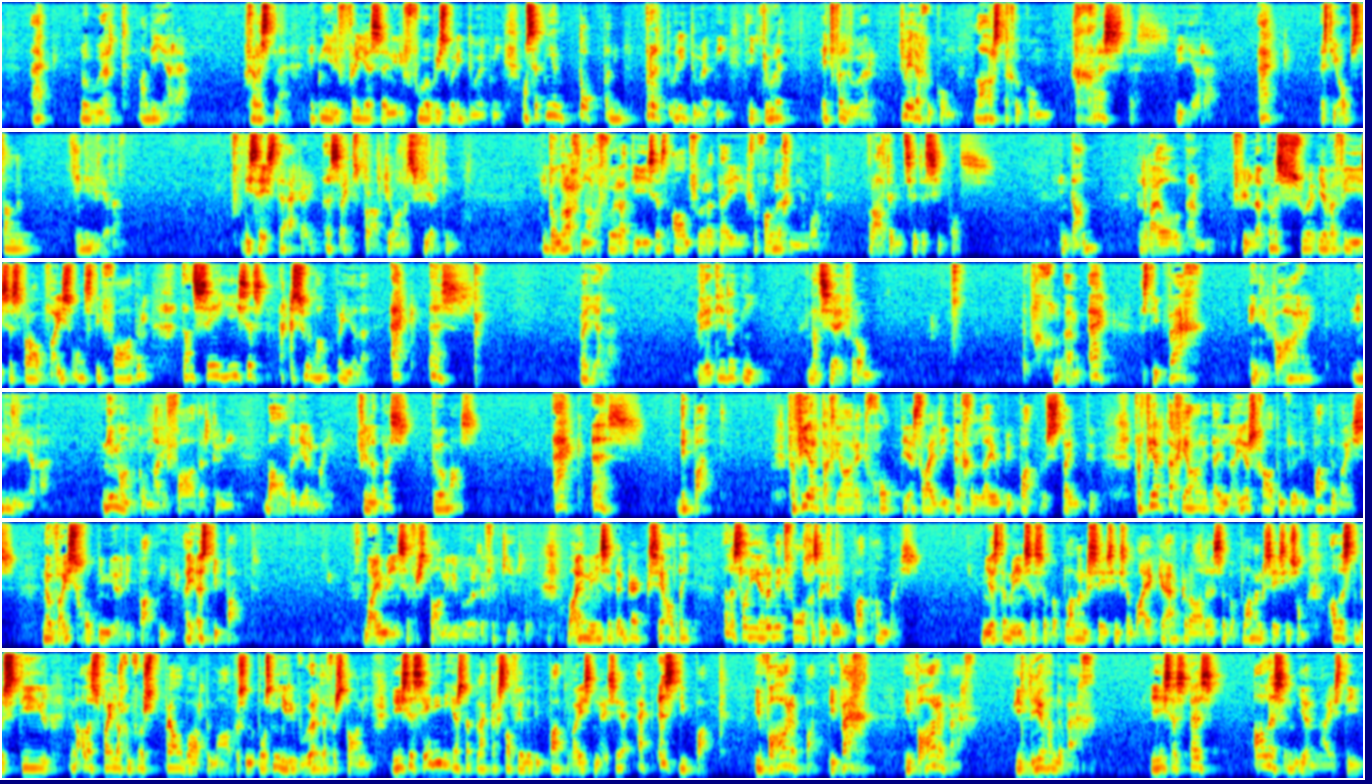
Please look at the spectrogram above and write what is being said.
Ek behoort aan die Here. Christene het nie hierdie vrese en hierdie fobies oor die dood nie. Ons sit nie in top en prut oor die dood nie. Die dood het verloor. Tweede gekom, laaste gekom, Christus, die Here. Ek is die opstanding en die lewe. Die sesde ek is uitspraak Johannes 14. Die donderdag nag voordat Jesus aand voordat hy gevange geneem word, praat hy met sy disippels. En dan terwyl ehm um, Filippus so ewe vir Jesus vra, "Wys ons die Vader?" dan sê Jesus, "Ek is so lank by julle. Ek is by julle." Weet jy dit nie? En dan sê hy vir hom, um, ek is die weg en die waarheid en die lewe. Niemand kom na die Vader toe nie behalwe deur my. Filippus, Thomas, ek is die pad. Vir 40 jaar het God die Israeliete gelei op die pad woestyn toe. Vir 40 jaar het hy leiers gehad om hulle die pad te wys. Nou wys God nie meer die pad nie. Hy is die pad. Baie mense verstaan hierdie woorde verkeerd. Baie mense dink ek sê altyd hulle sal die Here net volg as hy hulle die pad aanwys. Meeste mense se beplanningssessies en baie kerkrade se beplanningssessies om alles te bestuur en alles veilig en voorspelbaar te maak, is omdat ons nie hierdie woorde verstaan nie. Jesus sê nie in die eerste plek ek sal vir julle die pad wys nie. Hy sê ek is die pad, die ware pad, die weg, die ware weg, die lewende weg. Jesus is alles in een. Hy is die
